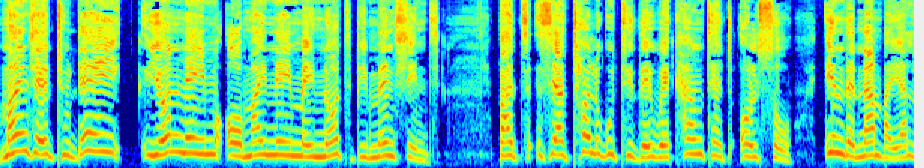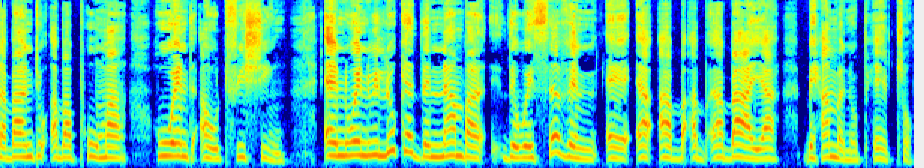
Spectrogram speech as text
manje today your name or my name may not be mentioned but siyathola they were counted also in the number yalabantu abaphuma who went out fishing. And when we look at the number there were seven uh, abaya behamba no Petro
